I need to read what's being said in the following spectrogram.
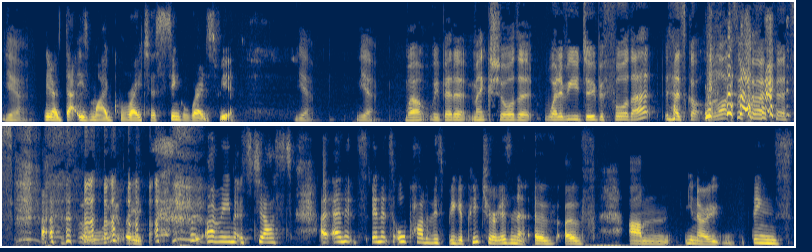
Yeah, you know that is my greatest, single greatest fear. Yeah, yeah. Well, we better make sure that whatever you do before that has got lots of purpose. Absolutely. I mean, it's just, and it's and it's all part of this bigger picture, isn't it? Of of, um, you know, things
